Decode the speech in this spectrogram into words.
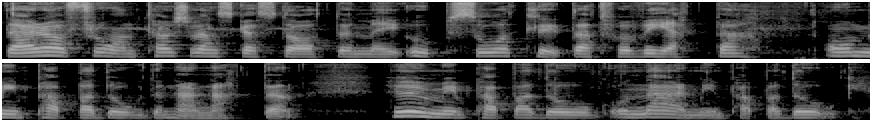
Därav fråntar svenska staten mig uppsåtligt att få veta om min pappa dog den här natten, hur min pappa dog och när min pappa dog.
